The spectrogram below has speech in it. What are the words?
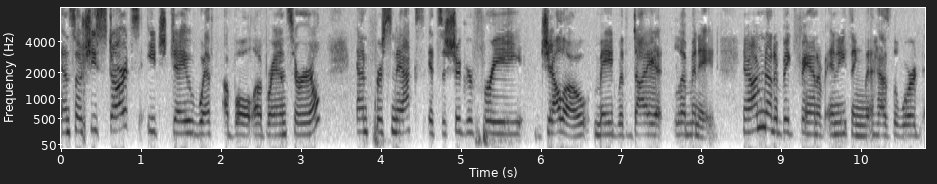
And so she starts each day with a bowl of bran cereal. And for snacks, it's a sugar free jello made with diet lemonade. Now, I'm not a big fan of anything that has the word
